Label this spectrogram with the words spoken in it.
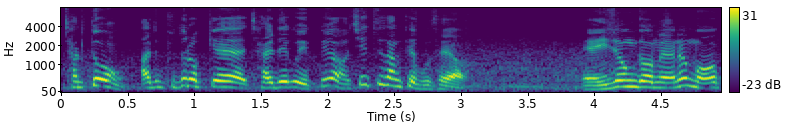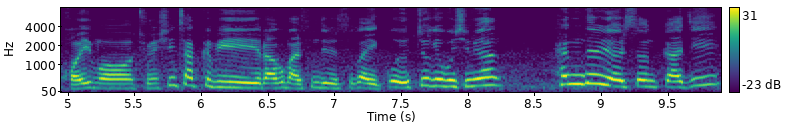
작동 아주 부드럽게 잘 되고 있고요. 시트 상태 보세요. 예, 이 정도면은 뭐 거의 뭐 준 신차급이라고 말씀드릴 수가 있고 이쪽에 보시면 핸들 열선까지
